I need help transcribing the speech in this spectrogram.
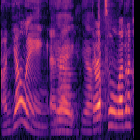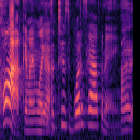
I'm yelling. And Right. Yeah. they're up till 11 o'clock. And I'm like, Yeah. it's a Tuesday. What is happening? I,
